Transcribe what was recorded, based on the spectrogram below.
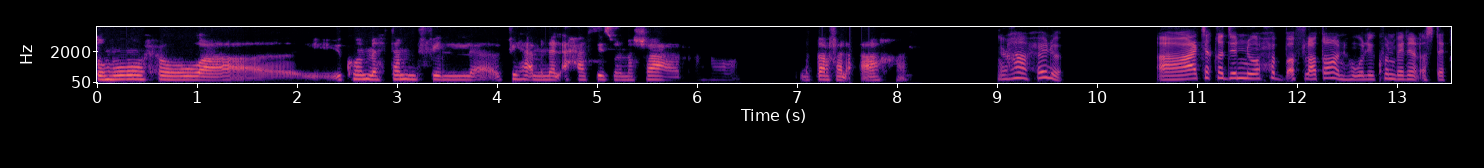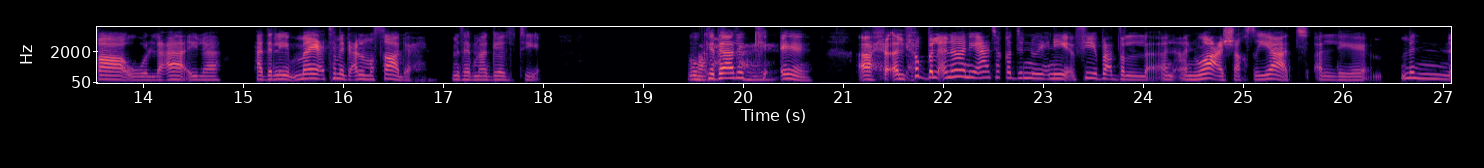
طموحه ويكون مهتم في فيها من الأحاسيس والمشاعر إنه للطرف الآخر. ها حلو. أعتقد أنه حب أفلاطون هو اللي يكون بين الأصدقاء والعائلة. هذا اللي ما يعتمد على المصالح مثل ما قلتي. وكذلك إيه الحب الأناني أعتقد أنه يعني في بعض أنواع الشخصيات اللي من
